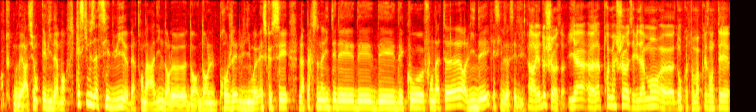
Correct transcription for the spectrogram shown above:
En toute modération, évidemment. Qu'est-ce qui vous a séduit, euh, Bertrand Baradine, dans le, dans, le projet de l'Uniweb Est-ce que c'est la personnalité des, des, des, co-fondateurs, l'idée? Qu'est-ce qui vous a séduit? Alors, il y a deux choses. Il y a euh, la première chose, évidemment, euh, donc, quand on m'a présenté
